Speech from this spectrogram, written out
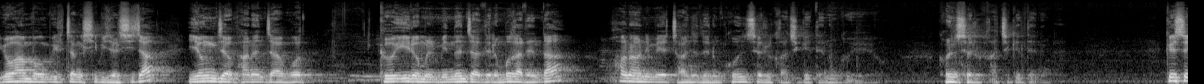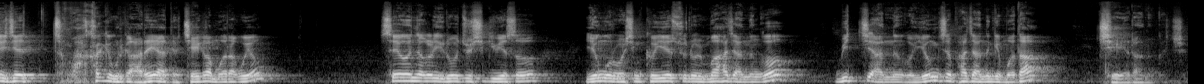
요한복음 1장 12절 시작. 영접하는 자 곧 그 이름을 믿는 자들은 뭐가 된다? 하나님의 자녀되는 권세를 가지게 되는 거예요. 권세를 가지게 되는 거예요. 그래서 이제 정확하게 우리가 알아야 돼요. 죄가 뭐라고요? 새 언약을 이루어 주시기 위해서 영으로 오신 그 예수를 뭐 하지 않는 거? 믿지 않는 거, 영접하지 않는 게 뭐다? 죄라는 거죠.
